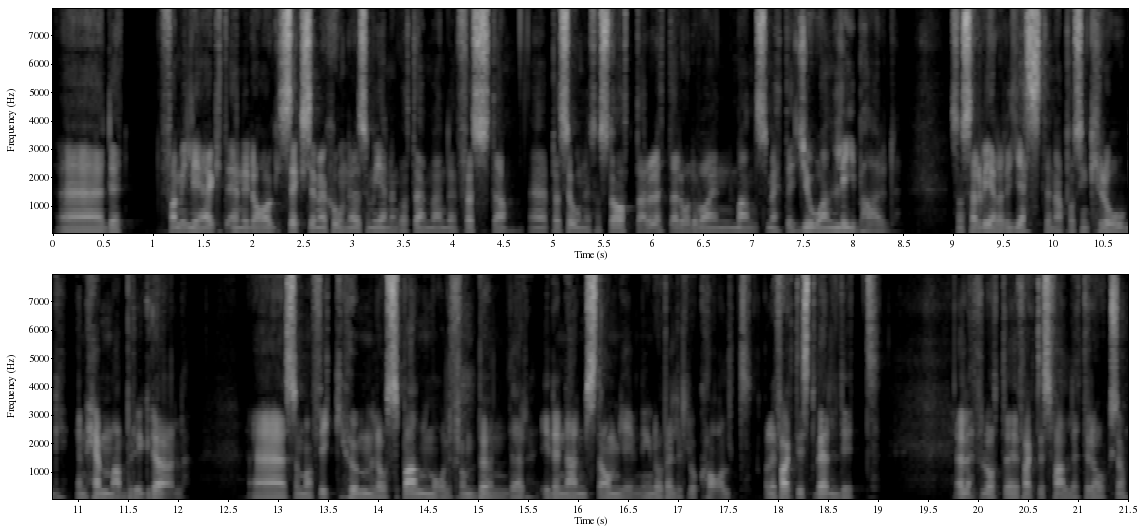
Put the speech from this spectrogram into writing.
Eh, det är familjeägt än idag. Sex generationer som genomgått det. Men den första eh, personen som startade detta då, det var en man som hette Johan Liebhard som serverade gästerna på sin krog en hemmabryggd öl. Eh, så man fick humle och spannmål från bönder i den närmsta omgivningen då väldigt lokalt. Och det är faktiskt väldigt, eller förlåt, det är faktiskt fallet idag också.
